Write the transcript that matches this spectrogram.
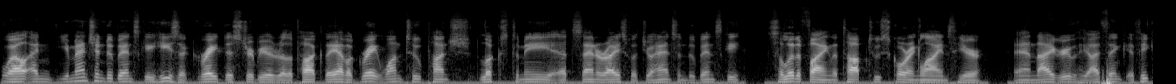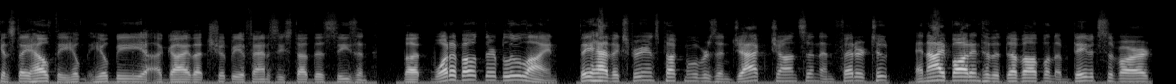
Well, and you mentioned Dubinsky. He's a great distributor of the puck. They have a great one-two punch. Looks to me at center ice with Johansen Dubinsky solidifying the top two scoring lines here. And I agree with you. I think if he can stay healthy, he'll he'll be a guy that should be a fantasy stud this season. But what about their blue line? They have experienced puck movers in Jack Johnson and Fedor Tyutin. And I bought into the development of David Savard,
